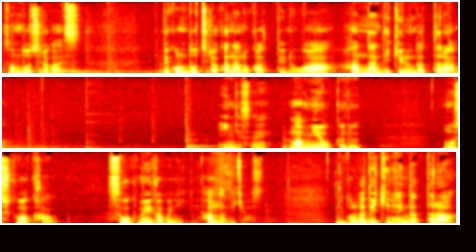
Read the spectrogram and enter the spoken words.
そのどちらかです。でこのどちらかなのかっていうのは判断できるんだったらいいんですね。まあ見送るもしくは買うすごく明確に判断できます。でこれができないんだったら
